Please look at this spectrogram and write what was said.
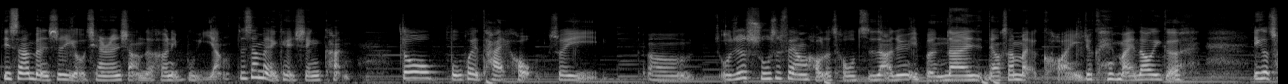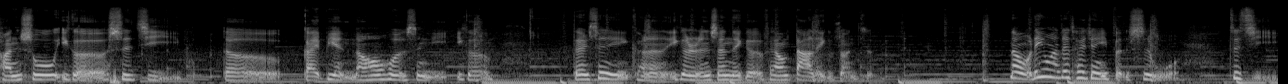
第三本是有钱人想的和你不一样。这三本也可以先看，都不会太厚，所以。嗯，我觉得书是非常好的投资啊，就一本大概两三百块，你就可以买到一个一个传说，一个世纪的改变，然后或者是你一个等于是你可能一个人生的一个非常大的一个转折。那我另外再推荐一本是我自己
